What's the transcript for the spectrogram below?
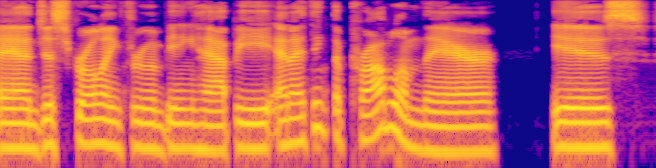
and just scrolling through and being happy. And I think the problem there is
